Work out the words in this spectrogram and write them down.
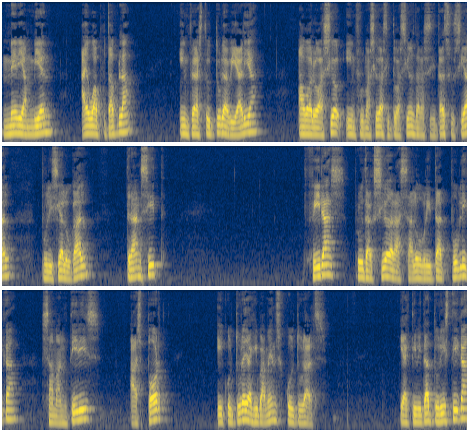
medi ambient, aigua potable, infraestructura viària, avaluació i informació de situacions de necessitat social, policia local, trànsit, fires, protecció de la salubritat pública, cementiris, esport i cultura i equipaments culturals i activitat turística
